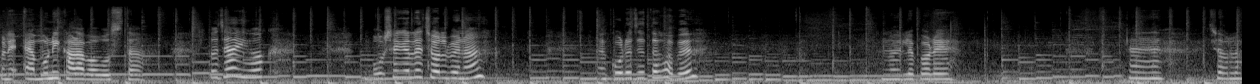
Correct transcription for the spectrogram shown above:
মানে এমনই খারাপ অবস্থা। তো যাই হোক, বসে গেলে চলবে না। করে যেতে হবে। নইলে পরে হ্যাঁ চলো,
